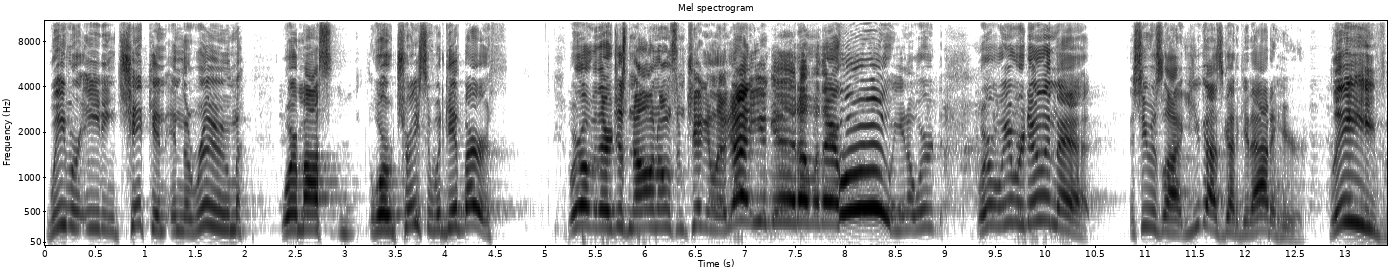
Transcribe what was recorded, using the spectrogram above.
we were eating chicken in the room where, my, where Teresa would give birth. We're over there just gnawing on some chicken, like, hey, you good over there? Woo! You know, we're, we're, we were doing that. And she was like, you guys got to get out of here. Leave.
